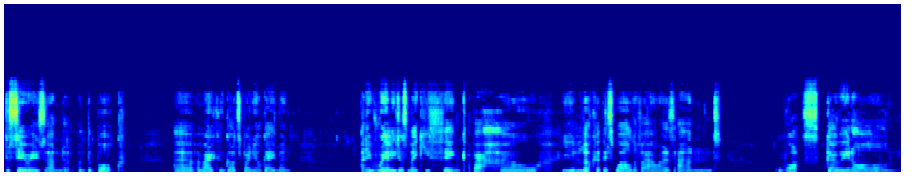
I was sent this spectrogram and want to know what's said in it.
the series and, and the book uh, American Gods by Neil Gaiman, and it really does make you think about how you look at this world of ours and what's going on.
